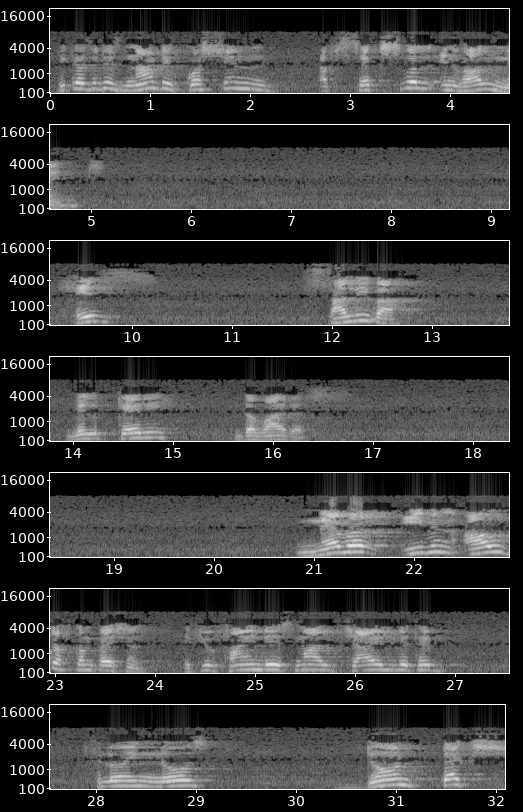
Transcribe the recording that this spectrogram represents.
Because it is not a question of sexual involvement. His saliva will carry the virus. Never, even out of compassion, if you find a small child with a flowing nose, don't touch.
